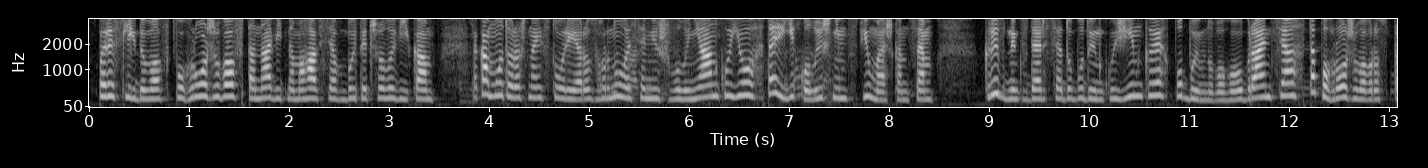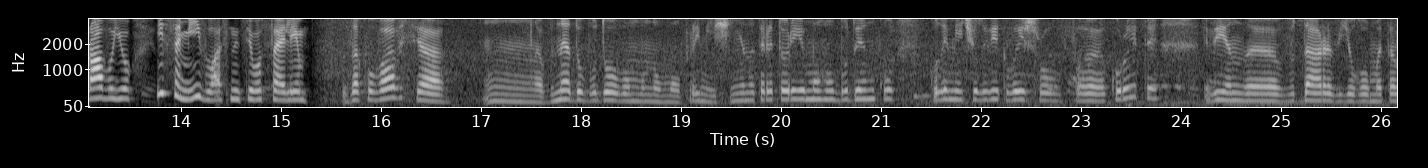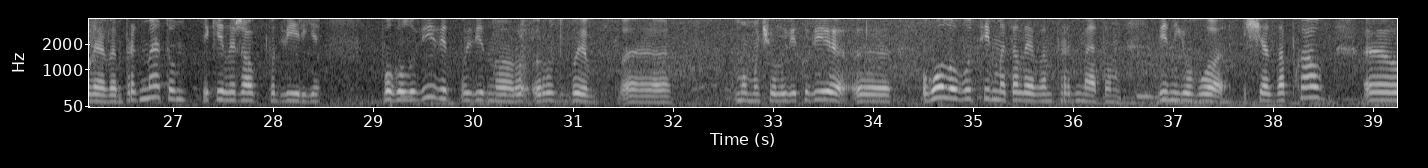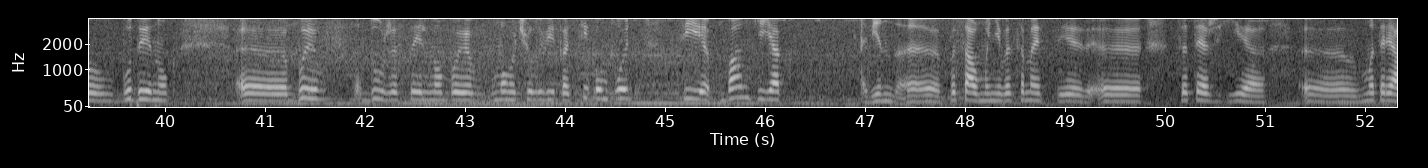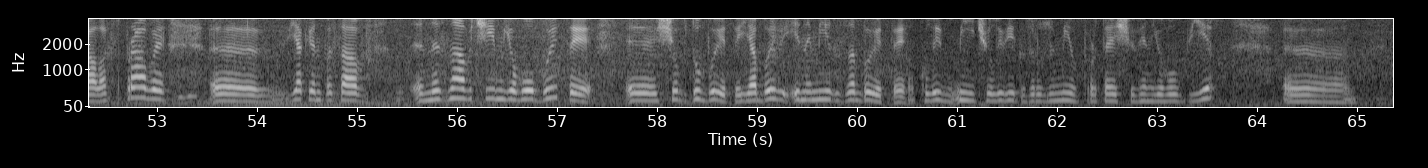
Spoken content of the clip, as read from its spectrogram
Переслідував, погрожував та навіть намагався вбити чоловіка. Така моторошна історія розгорнулася між волинянкою та її колишнім співмешканцем. Кривдник вдерся до будинку жінки, побив нового обранця та погрожував розправою і самій власниці оселі. заховався в недобудованому приміщенні на території мого будинку. Коли мій чоловік вийшов е, курити, він е, вдарив його металевим предметом, який лежав в подвір'ї. По голові, відповідно, розбив е, моєму чоловікові голову цим металевим предметом. Він його ще запхав в будинок, бив, дуже сильно бив мого чоловіка. Ці компот, ці банки, як Він е, писав мені в смс, е, це теж є е, в матеріалах справи. Як він писав, не знав, чим його бити, щоб добити. Я бив і не міг забити. Коли мій чоловік зрозумів про те, що він його вб'є,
